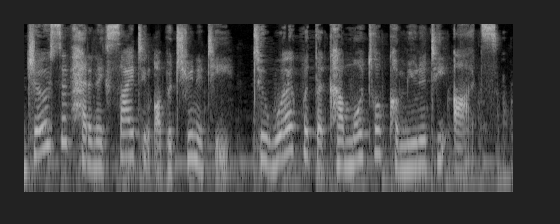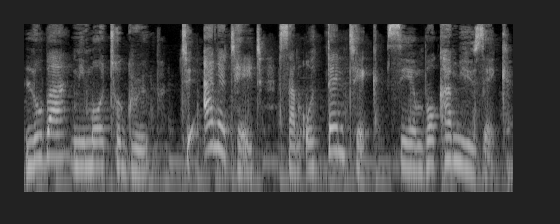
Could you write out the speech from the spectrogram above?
Joseph had an exciting opportunity to work with the Kamoto Community Arts, Luba Nimoto Group, to annotate some authentic Siemboka music.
